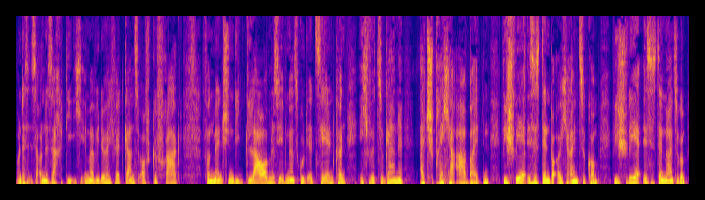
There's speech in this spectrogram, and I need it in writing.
Und das ist auch eine Sache, die ich immer wieder, ich werde ganz oft gefragt von Menschen, die glauben, dass sie eben ganz gut erzählen können. Ich würde so gerne als Sprecher arbeiten. Wie schwer ist es denn bei euch reinzukommen? Wie schwer ist es denn reinzukommen?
